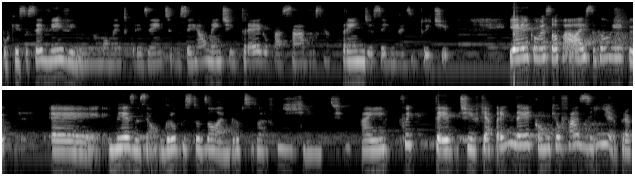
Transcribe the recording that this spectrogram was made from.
porque se você vive no momento presente, se você realmente entrega o passado, você aprende a ser mais intuitivo. E aí ele começou a falar isso comigo. É, mesmo assim, ó, grupo estudos online, grupo estudos online, gente. Aí fui tive que aprender como que eu fazia para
